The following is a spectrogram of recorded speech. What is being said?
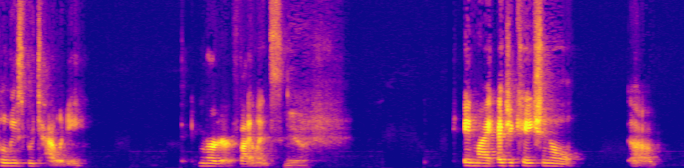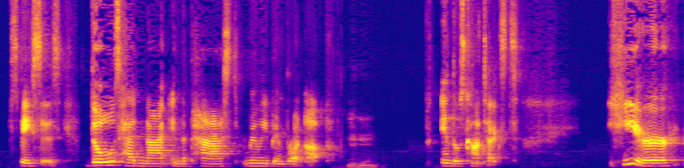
police brutality murder violence yeah in my educational uh, spaces, those had not in the past really been brought up Mm-hmm. in those contexts. Here,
